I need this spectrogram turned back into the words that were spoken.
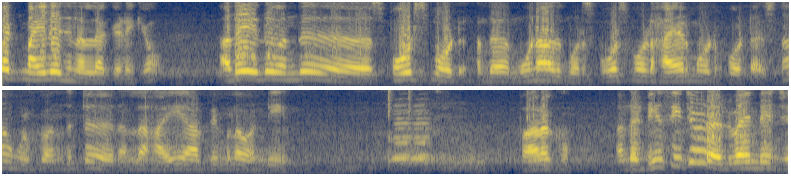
பட் மைலேஜ் நல்லா கிடைக்கும். அதே இது வந்து ஸ்போர்ட்ஸ் மோட் அந்த மூணாவது mode sports mode higher mode போட்டாச்சுன்னா உங்களுக்கு வந்துட்டு நல்ல ஹை ஆர்பிஎம்ல வண்டி பறக்கும். அந்த டிசிடியோட அட்வான்டேஜ்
